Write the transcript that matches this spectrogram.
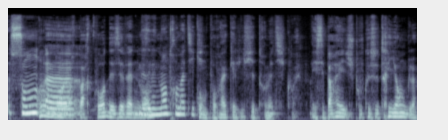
sont dans leur euh, parcours des événements, des événements traumatiques qu'on pourrait qualifier de traumatiques. Ouais. Et c'est pareil, je trouve que ce triangle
